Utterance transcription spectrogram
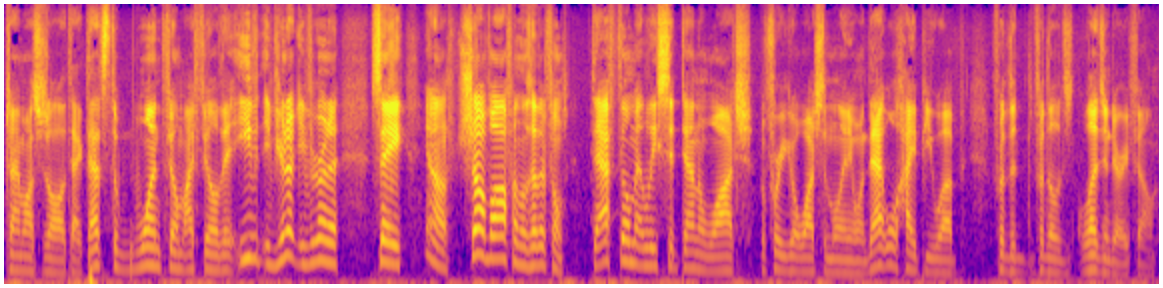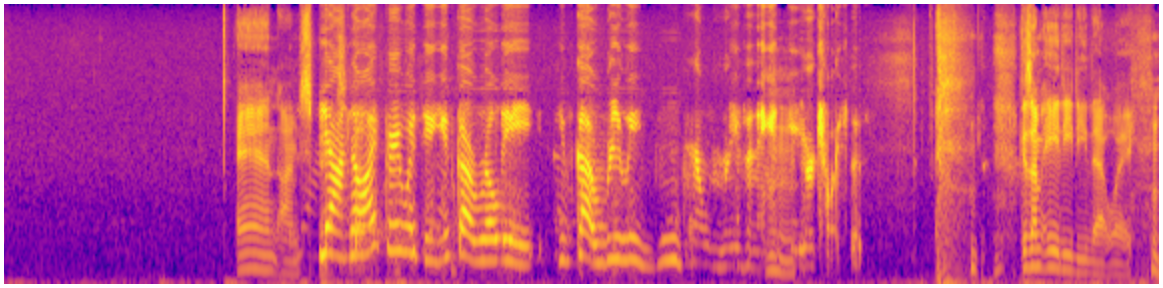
Giant Monsters All Attack. That's the one film I feel that even if you're not, if you're gonna say, you know, shove off on those other films, that film at least sit down and watch before you go watch the Millennium one. That will hype you up for the for the legendary film. And I'm spent. Yeah, no, I agree with you. You've got really, you've got really detailed reasoning Mm-hmm. into your choices. because I'm ADD that way.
